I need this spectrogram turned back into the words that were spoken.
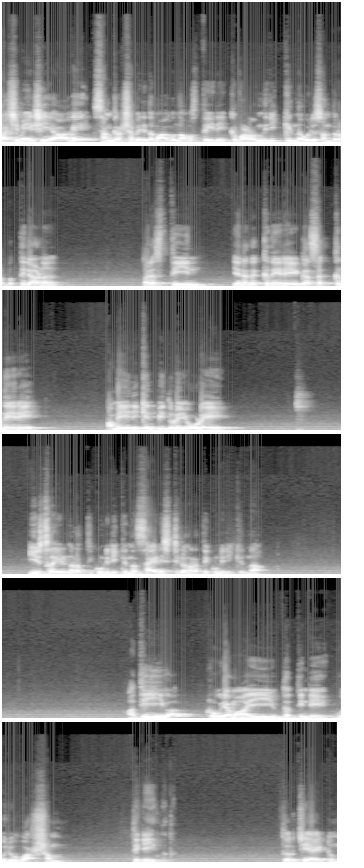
പശ്ചിമേഷ്യയാകെ സംഘർഷഭരിതമാകുന്ന അവസ്ഥയിലേക്ക് വളർന്നിരിക്കുന്ന ഒരു സന്ദർഭത്തിലാണ് പലസ്തീൻ ജനതയ്ക്ക് നേരെ ഗസക്ക് നേരെ അമേരിക്കൻ പിന്തുണയോടെ ഇസ്രയേൽ നടത്തിക്കൊണ്ടിരിക്കുന്ന സയനിസ്റ്റുകൾ നടത്തിക്കൊണ്ടിരിക്കുന്ന അതീവ ക്രൂരമായ ഈ യുദ്ധത്തിന്റെ ഒരു വർഷം തികയുന്നത്. തീർച്ചയായിട്ടും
